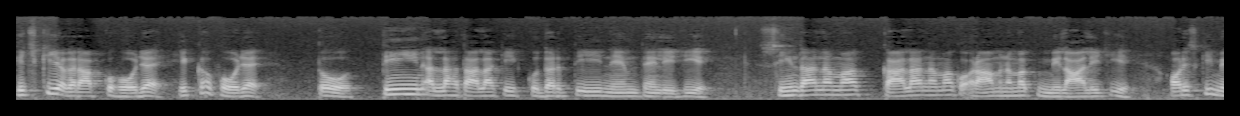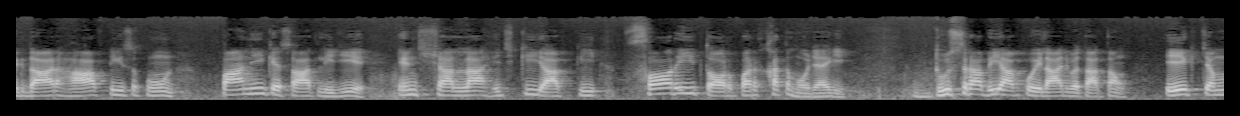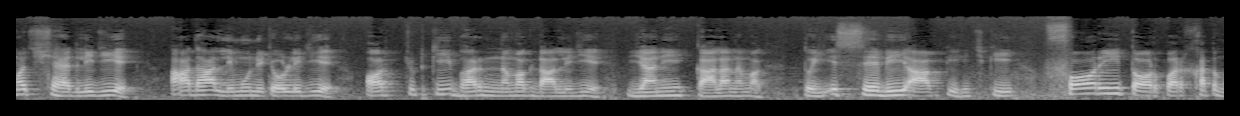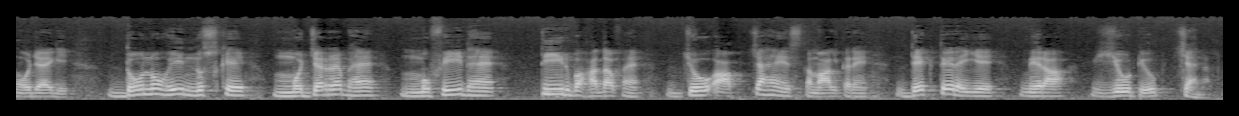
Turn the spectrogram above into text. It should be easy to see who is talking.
Speaker 1: हिचकी अगर आपको हो जाए हिकअप हो जाए तो तीन अल्लाह ताला की कुदरती नेमतें लीजिए। सींधा नमक, काला नमक और आम नमक मिला लीजिए और इसकी मकदार हाफ़ टी स्पून पानी के साथ लीजिए। इन हिचकी आपकी फौरी तौर पर ख़त्म हो जाएगी। दूसरा भी आपको इलाज बताता हूँ। एक चम्मच शहद लीजिए, आधा लींबू निचोड़ लीजिए और चुटकी भर नमक डाल लीजिए, यानी काला नमक। तो इससे भी आपकी हिचकी फौरी तौर पर ख़त्म हो जाएगी। दोनों ही नुस्खे मुजरब हैं, मुफीद हैं, तीर व हदफ हैं, जो आप चाहें इस्तेमाल करें। देखते रहिए मेरा यूट्यूब चैनल।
